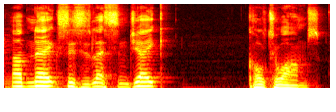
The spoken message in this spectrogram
Up next, this is Less Than Jake. Call to Arms.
